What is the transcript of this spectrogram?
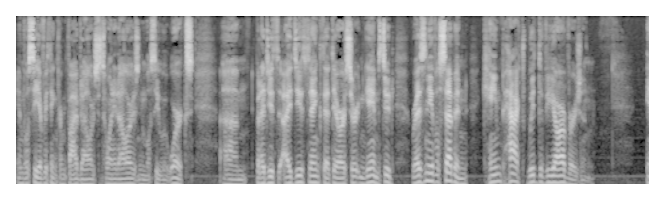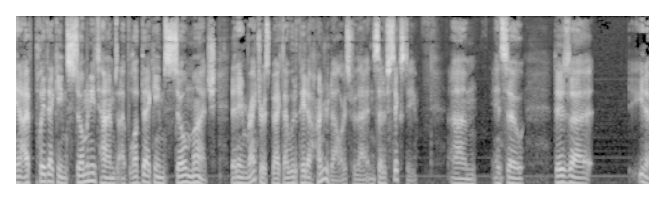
and we'll see everything from five dollars to twenty dollars, and we'll see what works. Um, but I do, th- I do think that there are certain games, dude. Resident Evil Seven came packed with the VR version, and I've played that game so many times. I've loved that game so much that in retrospect, I would have paid hundred dollars for that instead of sixty. Um, and so there's a, you know,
